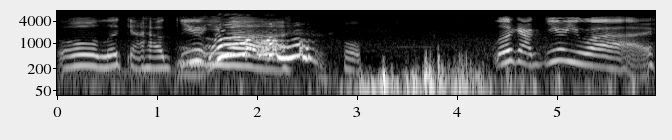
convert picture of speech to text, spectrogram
Oh, look at how cute you are. Oh. Look how cute you are.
